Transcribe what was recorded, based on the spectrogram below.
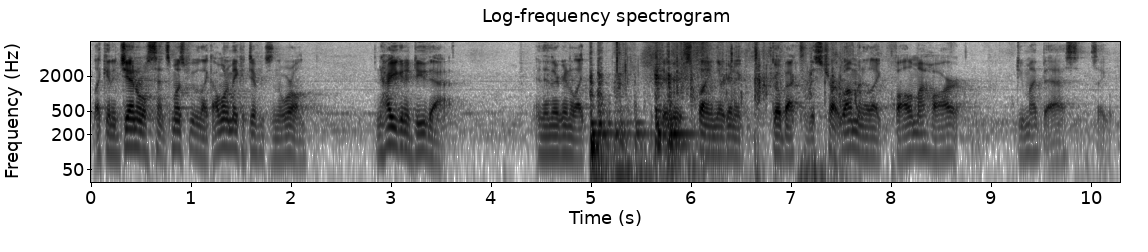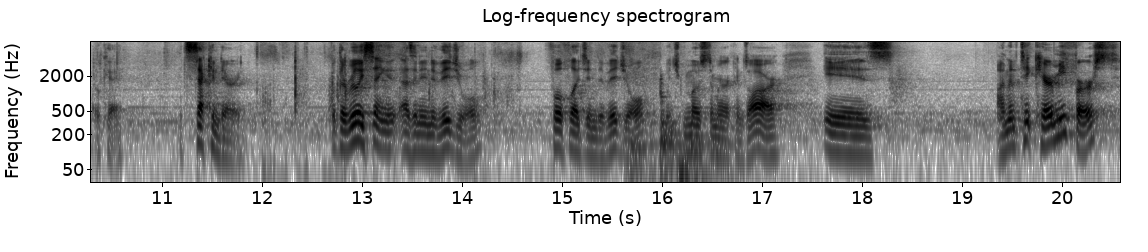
Like, in a general sense, most people like, I want to make a difference in the world. And how are you going to do that? And then they're going to, like, they're going to explain, they're going to go back to this chart. Well, I'm going to, like, follow my heart, do my best. It's like, okay. It's secondary. What they're really saying as an individual, full fledged individual, which most Americans are, is I'm going to take care of me first.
